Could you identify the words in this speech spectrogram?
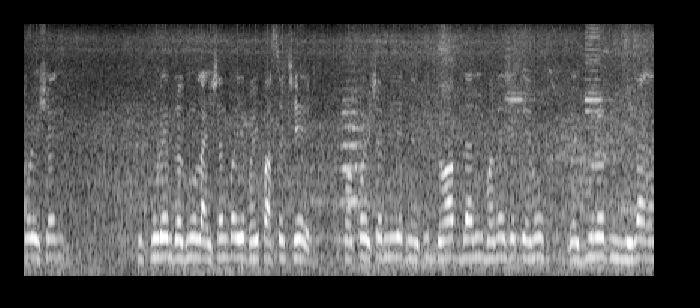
કોર્પોરેશન ફૂડ એન્ડ ડ્રગનું લાયસન્સ પણ એ ભાઈ પાસે છે. કોર્પોરેશનની એક નૈતિક જવાબદારી બને છે કે એનું રેગ્યુલર નિરા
